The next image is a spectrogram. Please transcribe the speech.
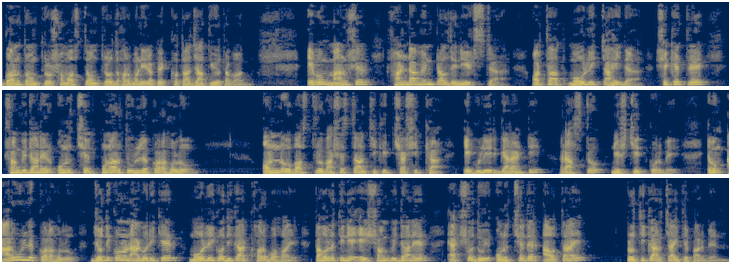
গণতন্ত্র, সমাজতন্ত্র, ধর্মনিরপেক্ষতা, জাতীয়তাবাদ। এবং মানুষের ফান্ডামেন্টাল যে নিডসটা অর্থাৎ মৌলিক চাহিদা, সেক্ষেত্রে সংবিধানের অনুচ্ছেদ পুনরার্থ উল্লেখ করা হলো। অন্ন, বস্ত্র, বাসস্থান, চিকিৎসা, শিক্ষা, এগুলির গ্যারান্টি রাষ্ট্র নিশ্চিত করবে। এবং আরও উল্লেখ করা হলো, যদি কোনো নাগরিকের মৌলিক অধিকার খর্ব হয়, তাহলে তিনি এই সংবিধানের একশো দুই অনুচ্ছেদের আওতায় প্রতিকার চাইতে পারবেন।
